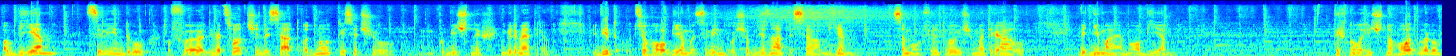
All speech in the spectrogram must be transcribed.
об'єм циліндру в 961 тисячу кубічних міліметрів. Від цього об'єму циліндру, щоб дізнатися об'єм самого фільтруючого матеріалу, віднімаємо об'єм технологічного отвору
